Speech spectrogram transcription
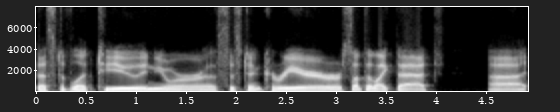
best of luck to you in your assistant career, or something like that. Uh,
